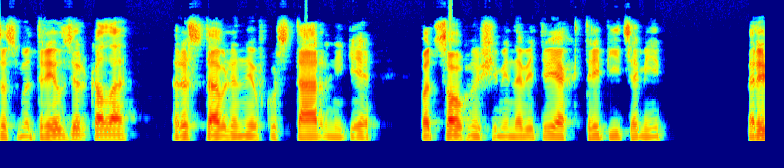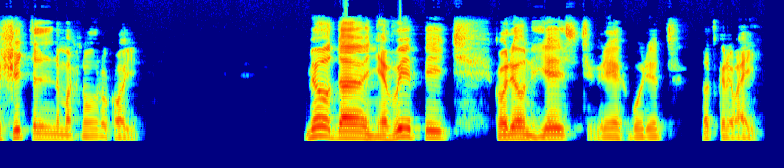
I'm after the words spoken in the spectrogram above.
осмотрел зеркала, расставленные в кустарнике, под сохнущими на ветвях тряпицами, решительно махнул рукой. Меда не выпить, коли он есть, грех будет. Открывай.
